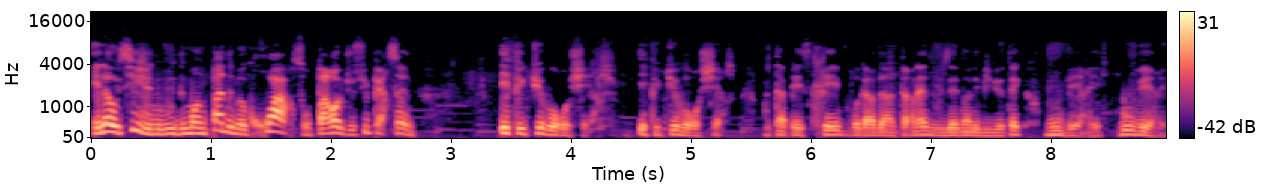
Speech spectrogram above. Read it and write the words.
Et là aussi, je ne vous demande pas de me croire sur parole, je suis personne. Effectuez vos recherches. Effectuez vos recherches. Vous tapez scribe, vous regardez Internet, vous êtes dans les bibliothèques, vous verrez, vous verrez.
